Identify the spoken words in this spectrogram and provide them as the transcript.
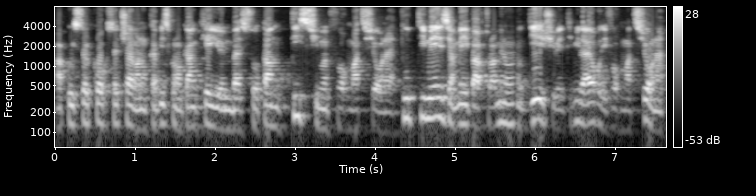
acquisto il corso e c'è, ma non capiscono che anche io investo tantissimo in formazione. Tutti i mesi a me partono almeno 10-20 mila euro di formazione.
